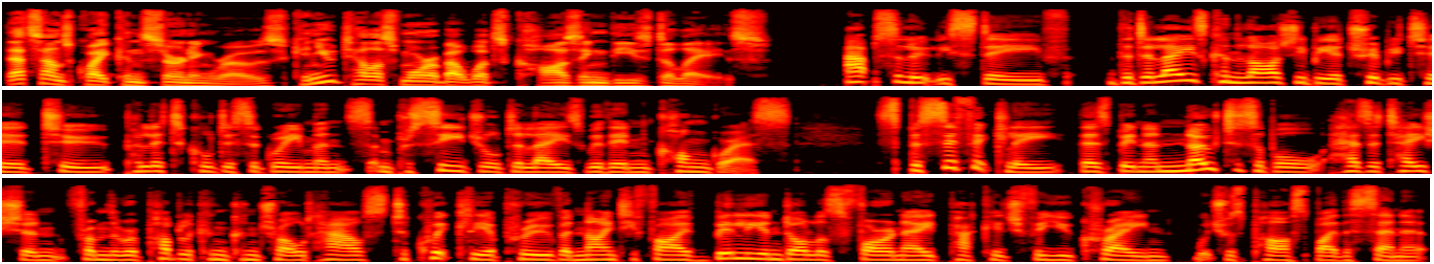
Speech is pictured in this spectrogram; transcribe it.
That sounds quite concerning, Rose. Can you tell us more about what's causing these delays? Absolutely, Steve. The delays can largely be attributed to political disagreements and procedural delays within Congress. Specifically, there's been a noticeable hesitation from the Republican controlled House to quickly approve a $95 billion foreign aid package for Ukraine, which was passed by the Senate.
